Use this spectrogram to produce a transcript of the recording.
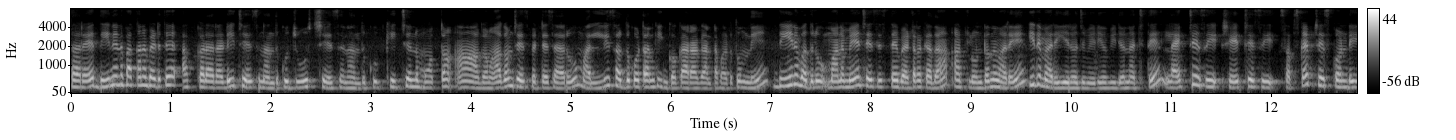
సరే దీనిని పక్కన పెడితే అక్కడ రెడీ చేసినందుకు జ్యూస్ చేసినందుకు కిచెన్ మొత్తం ఆగం ఆగం చేసి పెట్టేశారు. మళ్ళీ సర్దుకోవడానికి ఇంకొక అరగంట పడుతుంది. దీని బదులు మనమే చేసిస్తే బెటర్ కదా? అట్లుంటుంది మరి. ఇది మరి ఈ రోజు వీడియో. వీడియో నచ్చితే లైక్ చేసి షేర్ చేసి సబ్స్క్రైబ్ చేసుకోండి.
